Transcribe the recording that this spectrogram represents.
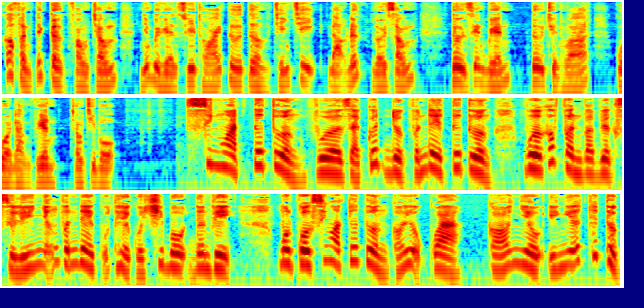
góp phần tích cực phòng chống những biểu hiện suy thoái tư tưởng chính trị, đạo đức, lối sống, tự diễn biến, tự chuyển hóa của đảng viên trong tri bộ. Sinh hoạt tư tưởng vừa giải quyết được vấn đề tư tưởng, vừa góp phần vào việc xử lý những vấn đề cụ thể của tri bộ đơn vị. Một cuộc sinh hoạt tư tưởng có hiệu quả, có nhiều ý nghĩa thiết thực,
